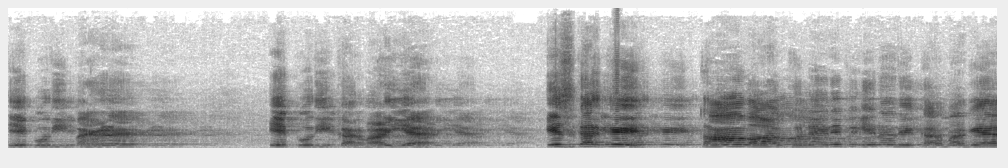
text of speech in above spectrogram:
ਇੱਕ ਉਹਦੀ ਭੈਣ ਹੈ, ਇੱਕ ਉਹਦੀ ਘਰਵਾਲੀ ਹੈ ਇਸ ਕਰਕੇ ਤਾਂ ਵਾਲ ਖੁੱਲੇ ਨੇ ਵੀ ਇਹਨਾਂ ਦੇ ਘਰ ਮਰ ਗਿਆ।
